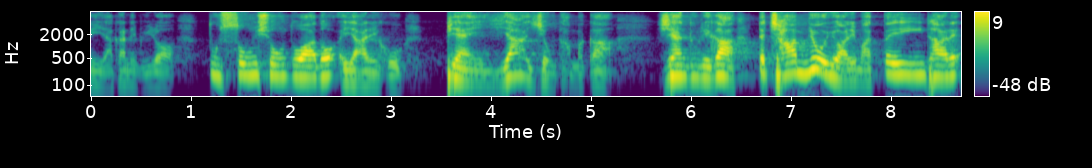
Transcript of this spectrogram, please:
နေရာကနေပြီးတော့သူဆုံးရှုံးသွားသောအရာတွေကို ပြန်ရယုံတာမကရန်သူတွေကတခြားမြို့ရွာတွေမှာတိမ်ထားတဲ့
